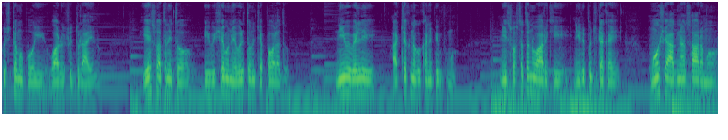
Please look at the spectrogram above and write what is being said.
కుష్టము పోయి వాడు శుద్ధుడాయెను. యేసు అతనితో ఈ విషయమును ఎవరితోనూ చెప్పవలదు. నీవు వెళ్ళి అర్చకునకు కనిపింపుము. నీ స్వస్థతను వారికి నిరూపించుటకై మోష ఆజ్ఞాసారము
